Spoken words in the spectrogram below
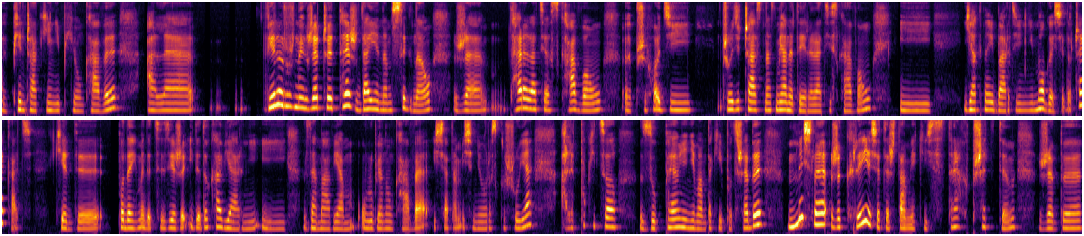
y, pięczaki nie piją kawy, ale wiele różnych rzeczy też daje nam sygnał, że ta relacja z kawą y, przychodzi, przychodzi czas na zmianę tej relacji z kawą i jak najbardziej nie mogę się doczekać, kiedy podejmę decyzję, że idę do kawiarni i zamawiam ulubioną kawę i siadam i się nią rozkoszuję, ale póki co zupełnie nie mam takiej potrzeby. Myślę, że kryje się też tam jakiś strach przed tym, żeby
